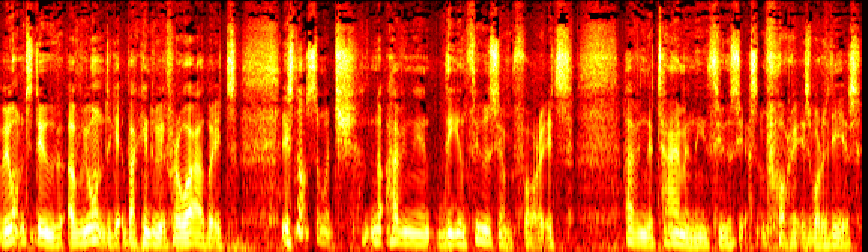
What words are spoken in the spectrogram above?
I've been wanting to do. I've been wanting to get back into it for a while, but it's it's not so much not having the, the enthusiasm for it. It's having the time and the enthusiasm for it is what it is.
